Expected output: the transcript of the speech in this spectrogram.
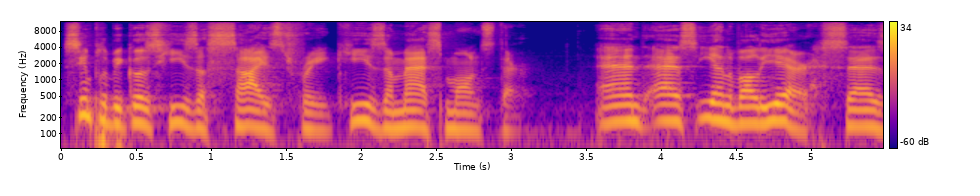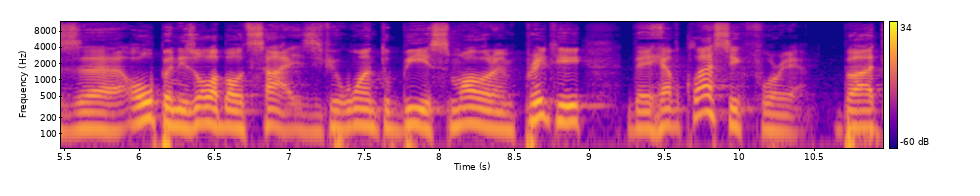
simply because he's a size freak. He's a mass monster. And as Iain Valliere says, uh, Open is all about size. If you want to be smaller and pretty, they have Classic for you. But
